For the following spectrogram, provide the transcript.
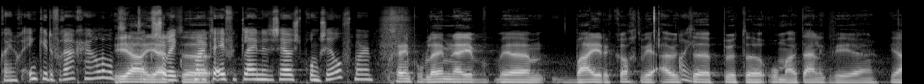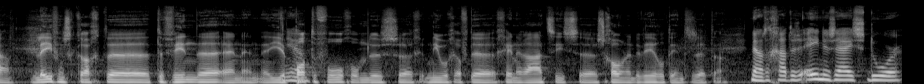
kan je nog één keer de vraag herhalen? Want ja, sorry, hebt, ik maakte even een kleine zijsprong zelf. Maar... Geen probleem. Nee, uh, waar je de kracht weer uit oh, ja. putten om uiteindelijk weer ja, levenskracht te vinden en, en je ja. pad te volgen om dus nieuwe of de generaties schoon in de wereld in te zetten. Nou, dat gaat dus enerzijds door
